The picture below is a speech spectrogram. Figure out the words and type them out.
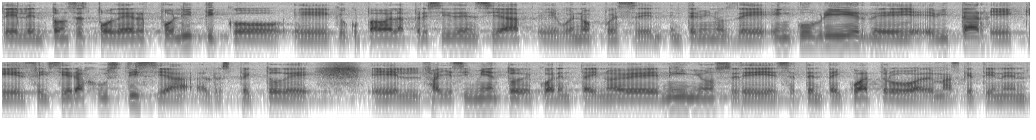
del entonces poder político que ocupaba la presidencia eh, bueno, pues en, términos de encubrir, de evitar eh, que se hiciera justicia al respecto de el fallecimiento de 49 niños, de 74 además que tienen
